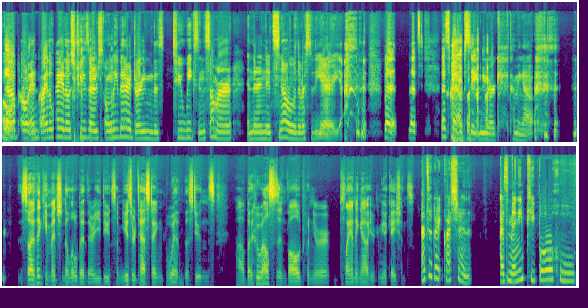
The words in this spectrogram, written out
Oh, yep. Oh, oh and by the way, those trees are only there during this two weeks in summer, and then it's snow the rest of the year. Yeah, but that's that's my upstate New York coming out. So I think you mentioned a little bit there. You do some user testing with the students. Uh, but who else is involved when you're planning out your communications? That's a great question as many people who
